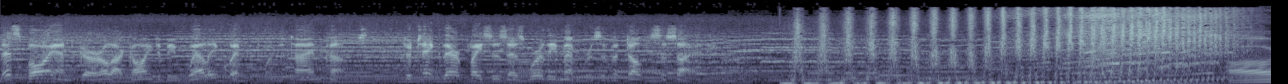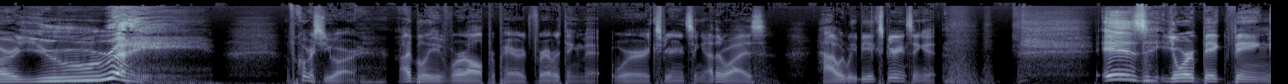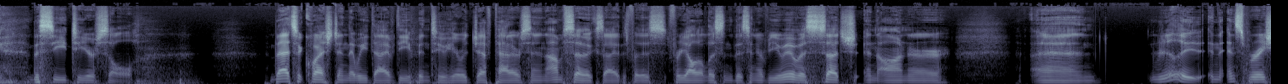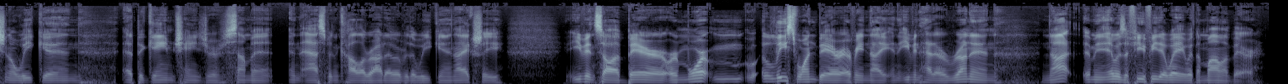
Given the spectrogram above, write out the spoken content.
This boy and girl are going to be well equipped when the time comes to take their places as worthy members of adult society. Are you ready? Of course you are. I believe we're all prepared for everything that we're experiencing. Otherwise, how would we be experiencing it? Is your big thing the seed to your soul? That's a question that we dive deep into here with Jeff Patterson. I'm so excited for this for y'all to listen to this interview. It was such an honor and really an inspirational weekend at the Game Changer Summit in Aspen, Colorado over the weekend. I actually even saw a bear or more m- at least one bear every night and even had a run in not I mean it was a few feet away with a mama bear.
